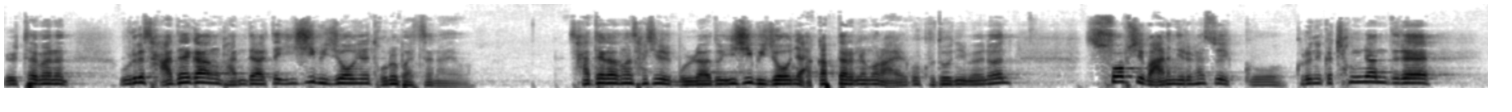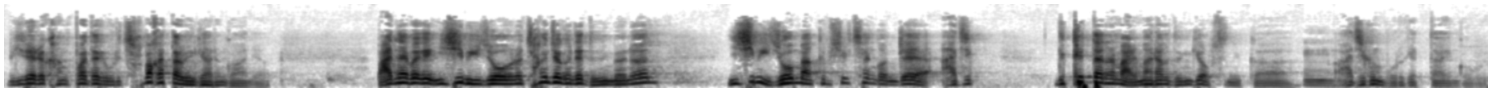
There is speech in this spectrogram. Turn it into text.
이를테면은 우리가 4대강 반대할 때 22조 원의 돈을 받잖아요. 4대강은 사실 몰라도 22조 원이 아깝다는 건 알고 그 돈이면은 수없이 많은 일을 할 수 있고 그러니까 청년들의 미래를 강바닥에 우리 처박았다고 얘기하는 거 아니에요. 만약에 22조 원을 창조경제 넣으면은 22조 원만큼 실체인 건데 아직 넣겠다는 말만 하고 넣은 게 없으니까 아직은 모르겠다인 거고요.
